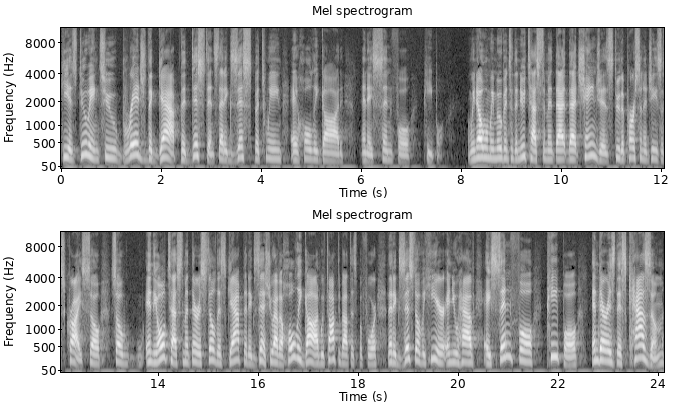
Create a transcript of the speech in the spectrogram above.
He is doing to bridge the gap, the distance that exists between a holy God and a sinful people. We know when we move into the New Testament that that changes through the person of Jesus Christ. So, so in the Old Testament, there is still this gap that exists. You have a holy God, we've talked about this before, that exists over here, and you have a sinful people, and there is this chasm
